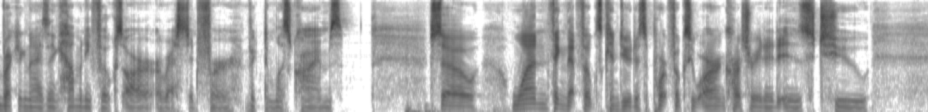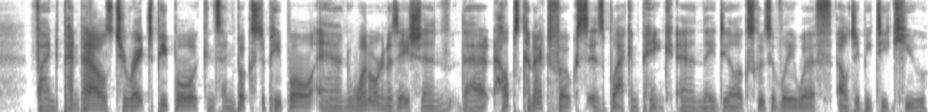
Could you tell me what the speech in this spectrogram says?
recognizing how many folks are arrested for victimless crimes. So, one thing that folks can do to support folks who are incarcerated is to find pen pals to write to people, can send books to people, and one organization that helps connect folks is Black and Pink, and they deal exclusively with LGBTQ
